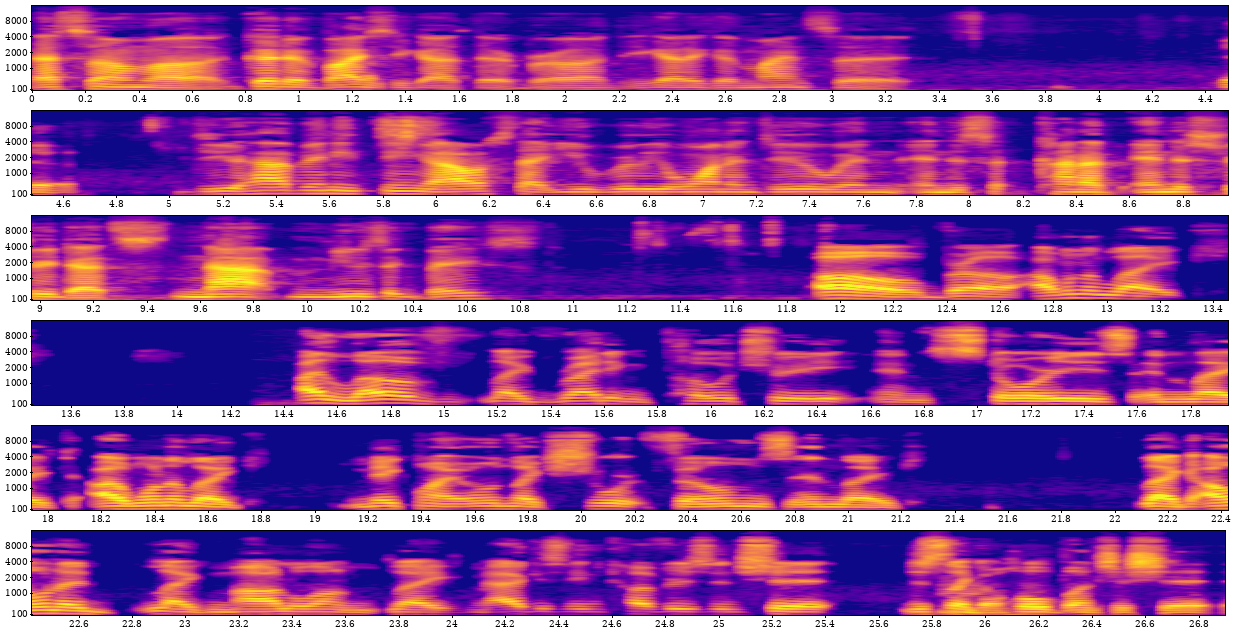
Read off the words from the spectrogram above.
That's some uh, good advice you got there, bro. You got a good mindset. Yeah. Do you have anything else that you really want to do in, in this kind of industry that's not music based? Oh, bro, I want to like. I love like writing poetry and stories, and like I want to like make my own like short films and like, like I want to like model on like magazine covers and shit. Just like a Mm. whole bunch of shit,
